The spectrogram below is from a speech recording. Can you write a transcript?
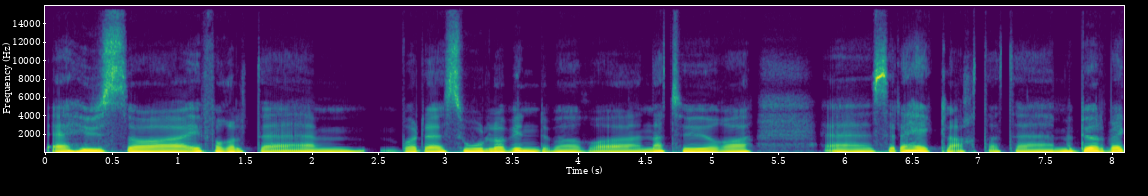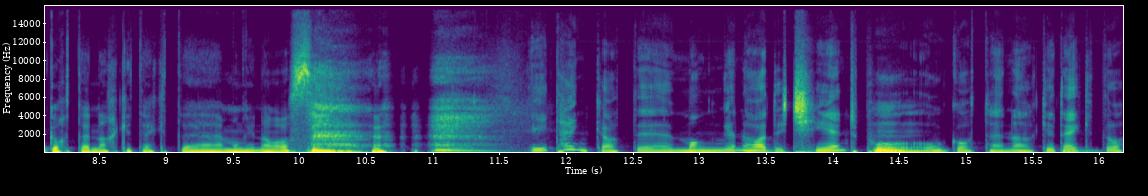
eh, hus og i forhold til eh, både sol og vinduer og natur og eh, Så er det helt klart at eh, vi burde vel gått til en arkitekt, eh, mange av oss. Jeg tenker at eh, mange hadde tjent på Mm. å gå til en arkitekt. Og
